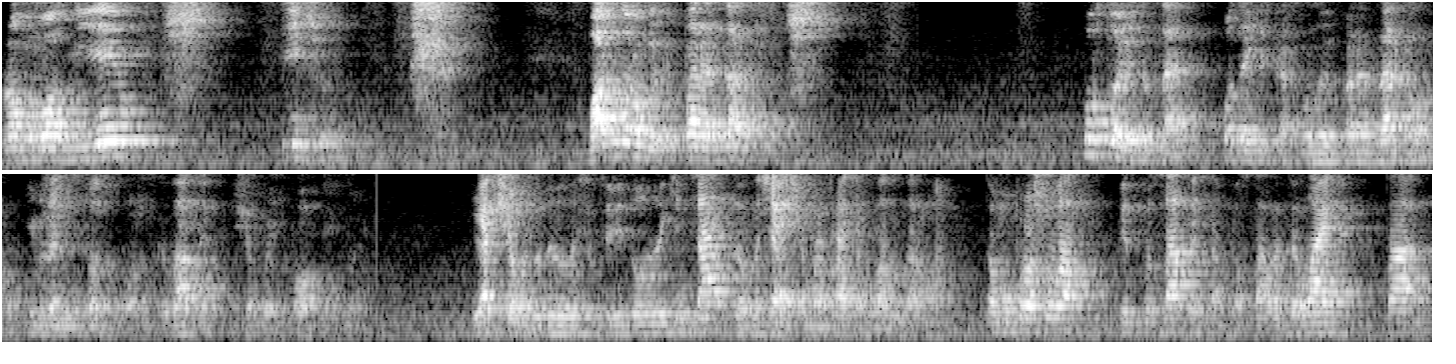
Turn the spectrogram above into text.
Робимо однією, іншою. Бажано робити перед дзеркалом. Повторюйте це по декілька хвилин перед дзеркалом, і вже ніхто не зможе сказати, що ви повний нуль. Якщо ви додивилися це відео до кінця, це означає, що моя праця була дарма. Тому прошу вас підписатися, поставити лайк та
